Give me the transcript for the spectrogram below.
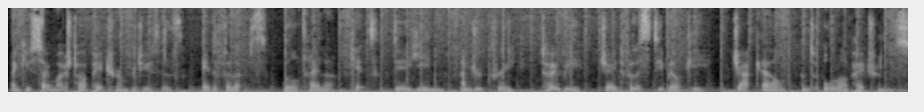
Thank you so much to our Patreon producers Ada Phillips, Wil Taylor, Kit, deeryeen, Andrew Krieg, Toby, Jade Felicity Bilkey, Jack L, and to all our patrons.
